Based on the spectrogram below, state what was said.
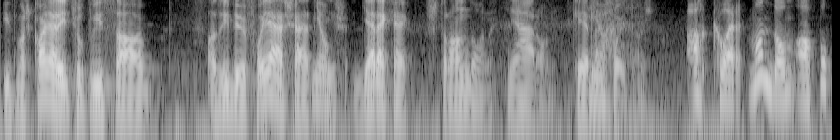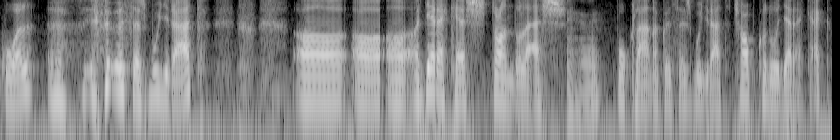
itt most kanyarítsuk vissza az idő folyását, Jó. és gyerekek strandon, nyáron. Kérlek, Jó. folytasd. Akkor mondom a pokol összes bugyrát, a, a, a, a gyerekes strandolás Uh-huh. poklának összes bugyrát, csapkodó gyerekek,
